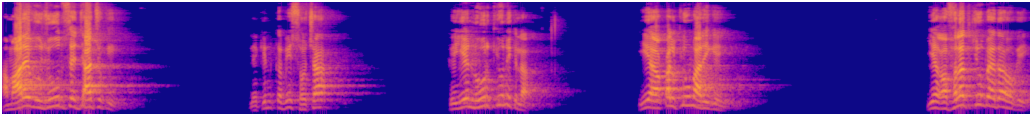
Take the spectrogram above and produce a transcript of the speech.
ہمارے وجود سے جا چکی۔ لیکن کبھی سوچا کہ یہ نور کیوں نکلا؟ یہ عقل کیوں ماری گئی؟ یہ غفلت کیوں پیدا ہو گئی؟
